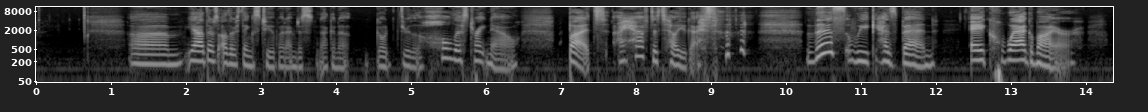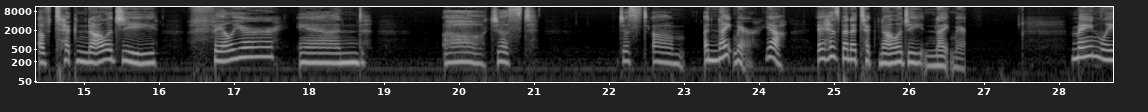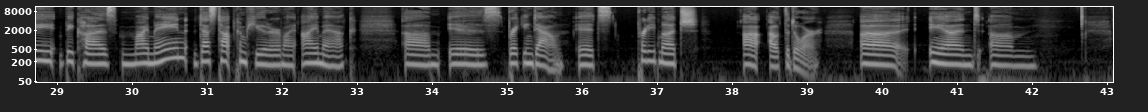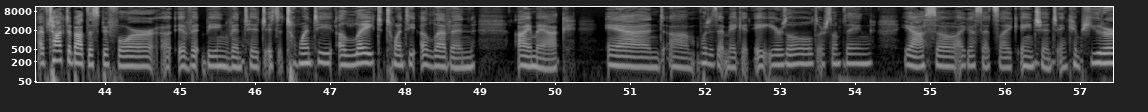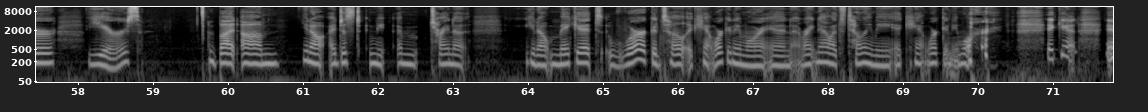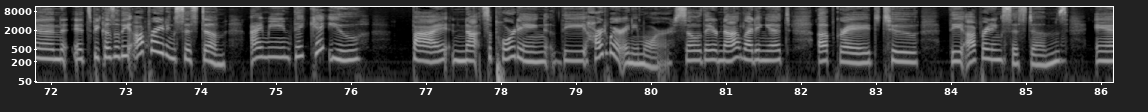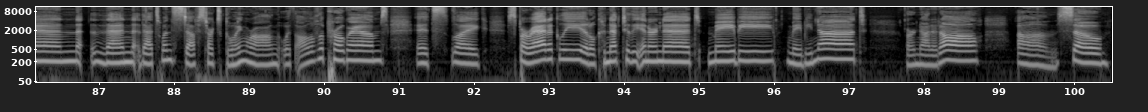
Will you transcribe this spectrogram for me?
Um, yeah, there's other things too, but I'm just not going to go through the whole list right now, but I have to tell you guys this week has been a quagmire of technology failure and oh just just um a nightmare. Yeah it has been a technology nightmare. Mainly because my main desktop computer my imac um, is breaking down. It's pretty much uh, out the door uh, and um, I've talked about this before uh, of it being vintage. It's a 20 a late 2011 iMac and um, what does that make it? 8 years old or something? Yeah, so I guess that's like ancient in computer years. But um, you know, I just need, I'm trying to you know, make it work until it can't work anymore. And right now it's telling me it can't work anymore. it can't. And it's because of the operating system. I mean, they get you by not supporting the hardware anymore. So they're not letting it upgrade to the operating systems. And then that's when stuff starts going wrong with all of the programs. It's like sporadically, it'll connect to the internet, maybe, maybe not, or not at all. Um, so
